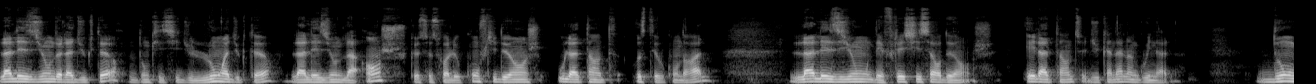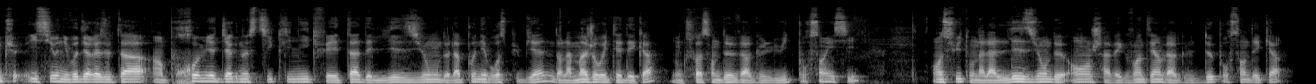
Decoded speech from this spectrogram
la lésion de l'adducteur, donc ici du long adducteur, la lésion de la hanche, que ce soit le conflit de hanche ou l'atteinte ostéochondrale, la lésion des fléchisseurs de hanche et l'atteinte du canal inguinal. Donc ici au niveau des résultats, un premier diagnostic clinique fait état des lésions de l'aponévrose pubienne dans la majorité des cas, donc 62,8% ici. Ensuite, on a la lésion de hanche avec 21,2% des cas.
